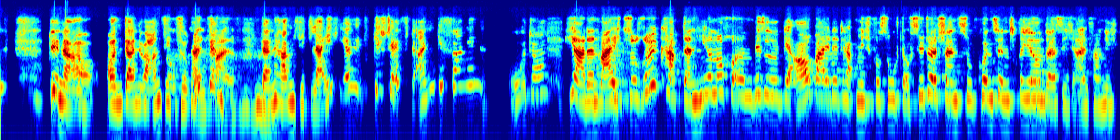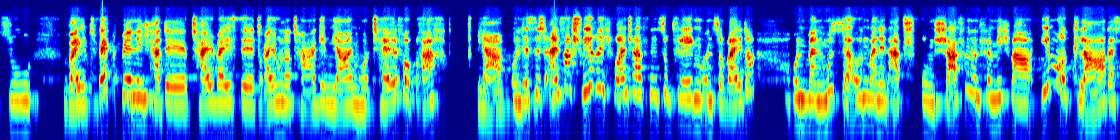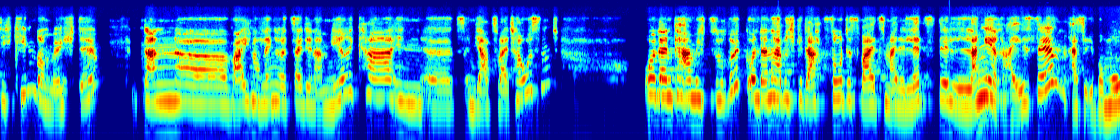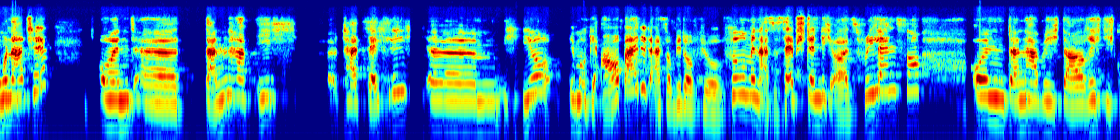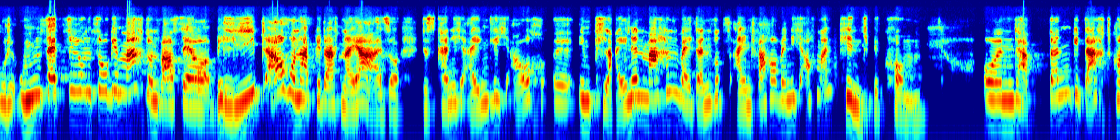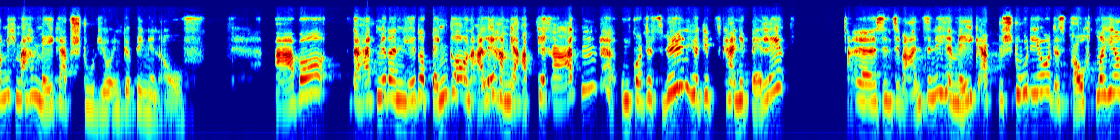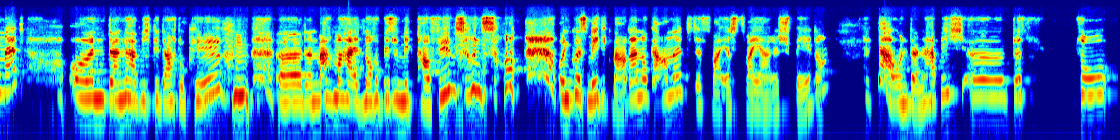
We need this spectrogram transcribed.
Genau. Und dann waren Sie Auf zurück. Dann, dann haben Sie gleich Ihr Geschäft angefangen oder? Ja, dann war ich zurück, habe dann hier noch ein bisschen gearbeitet, habe mich versucht auf Süddeutschland zu konzentrieren, dass ich einfach nicht zu weit weg bin. Ich hatte teilweise 300 Tage im Jahr im Hotel verbracht. Ja, und es ist einfach schwierig, Freundschaften zu pflegen und so weiter. Und man muss ja irgendwann den Absprung schaffen. Und für mich war immer klar, dass ich Kinder möchte. Dann äh, war ich noch längere Zeit in Amerika in, äh, im Jahr 2000 und dann kam ich zurück und dann habe ich gedacht, so, das war jetzt meine letzte lange Reise, also über Monate. Und äh, dann habe ich äh, tatsächlich ähm, hier immer gearbeitet, also wieder für Firmen, also selbstständig als Freelancer und dann habe ich da richtig gute Umsätze und so gemacht und war sehr beliebt auch und habe gedacht, na ja, also das kann ich eigentlich auch äh, im Kleinen machen, weil dann wird es einfacher, wenn ich auch mal ein Kind bekomme. Und habe dann gedacht, komm, ich mache ein Make-up-Studio in Göppingen auf. Aber da hat mir dann jeder Banker und alle haben mir abgeraten, um Gottes Willen, hier gibt es keine Bälle, äh, sind sie wahnsinnig, ein Make-up-Studio, das braucht man hier nicht. Und dann habe ich gedacht, okay, äh, dann machen wir halt noch ein bisschen mit Parfüms und so. Und Kosmetik war da noch gar nicht, das war erst zwei Jahre später. Ja, und dann habe ich äh, das so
